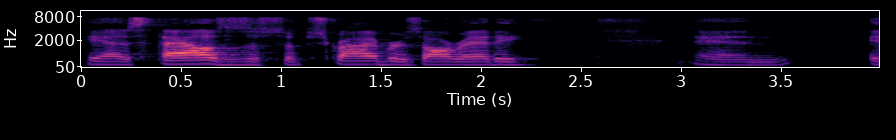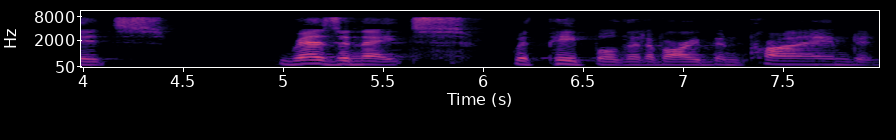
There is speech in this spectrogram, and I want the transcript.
he has thousands of subscribers already, and it's resonates with people that have already been primed and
